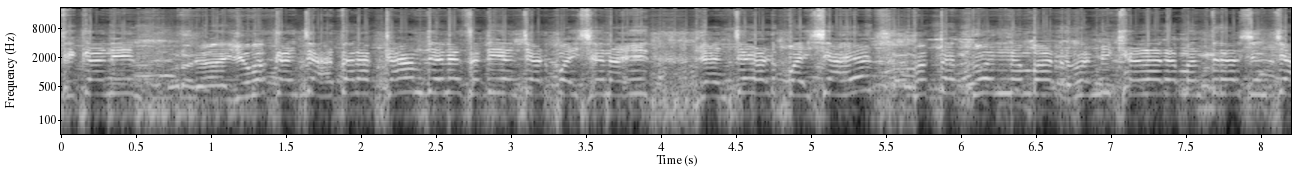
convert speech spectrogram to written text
ठिकाणी युवकांच्या हाताला काम देण्यासाठी यांच्याकडे पैसे नाहीत. यांच्याकडे पैसे आहेत. फक्त दोन नंबर रमी खेळणाऱ्या मंत्र्यांच्या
